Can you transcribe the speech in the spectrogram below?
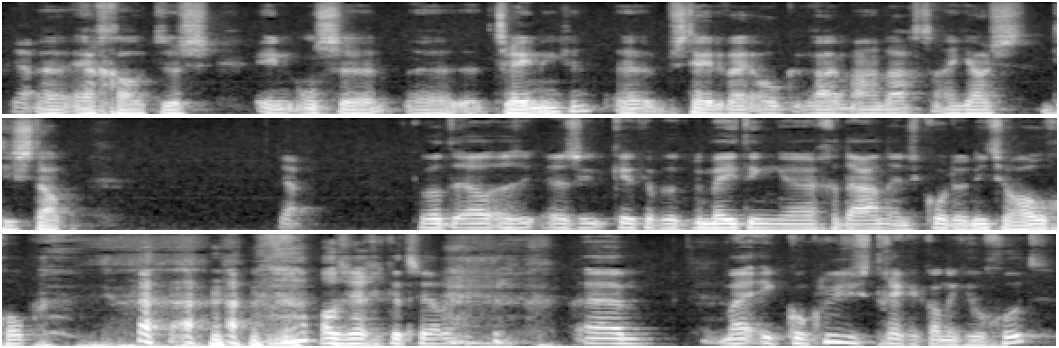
Ja. eh, erg groot. Dus in onze eh, trainingen eh, besteden wij ook ruim aandacht aan juist die stap. Want als, ik- als, ik, ik heb ook de meting gedaan en ik scoorde er niet zo hoog op. al zeg ik het zelf. Ehm, maar ik, conclusies trekken kan ik heel goed.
